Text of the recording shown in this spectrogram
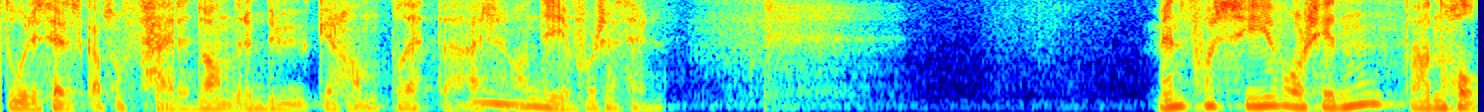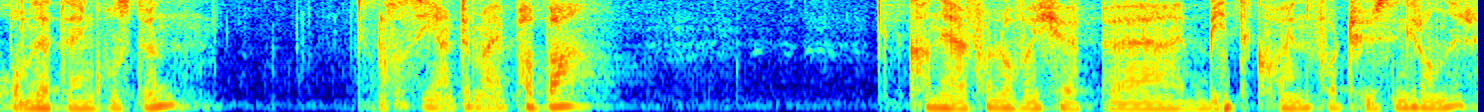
store selskap som Ferd og andre bruker han på dette her. Han driver for seg selv. Men for syv år siden, da han holdt på med dette en god stund, så sier han til meg, 'Pappa, kan jeg få lov å kjøpe bitcoin for 1000 kroner?'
